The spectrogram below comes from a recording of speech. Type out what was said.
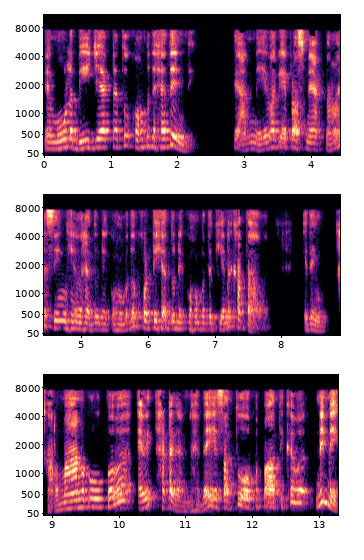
මේ මූල බීජයක් නැතුව කොහොමද හැදෙන්නේ ඉතින් අන්න ඒ වගේ ප්‍රශ්නයක් තමයි සිංහය හැදුනේ කොහොමද කොටි හැදුනේ කොහොමද කියන කතාව. ඉතින් කර්මානුරූපව ඇවිත් හටගන්න. හැබැයි ඒ සත්තු ඕපපාතිකව නෙමෙයි.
